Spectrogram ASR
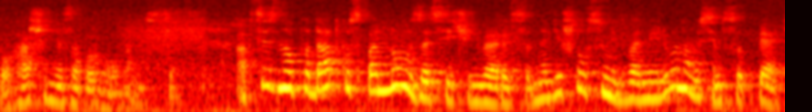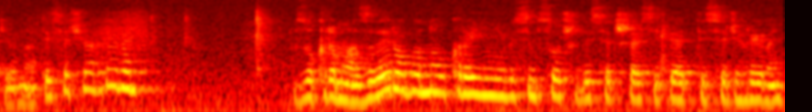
погашення заборгованості. Акцизного податку з пального за січень-вересень надійшло в сумі 2 мільйона 805,1 тисяча гривень. Зокрема, з вироблено в Україні 866,5 тисяч гривень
